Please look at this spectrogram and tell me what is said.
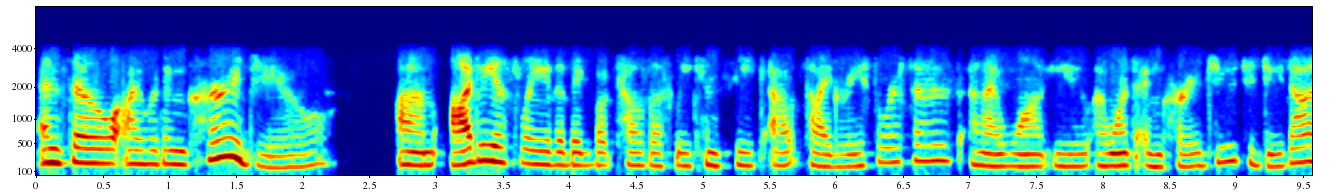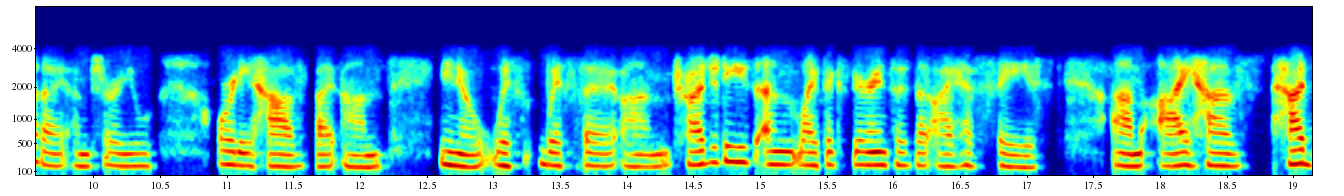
And so I would encourage you. Um, obviously, the big book tells us we can seek outside resources, and I want you, I want to encourage you to do that. I, I'm sure you already have, but um, you know, with with the um, tragedies and life experiences that I have faced, um, I have had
